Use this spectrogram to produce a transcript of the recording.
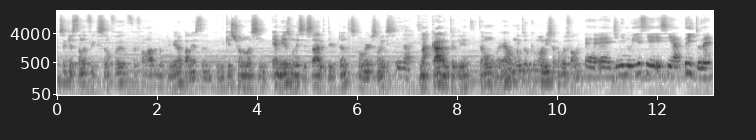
Essa questão da fricção foi, foi falada na primeira palestra. Ele questionou assim: é mesmo necessário ter tantas conversões Exato. na cara do teu cliente? Então é muito o que o Maurício acabou de falar. É, é diminuir esse, esse atrito, né?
